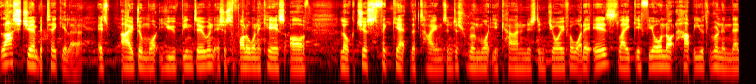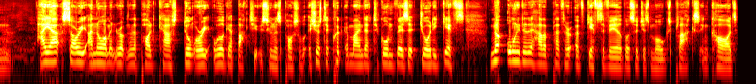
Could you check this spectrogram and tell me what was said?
last year in particular, is I've done what you've been doing. It's just following a case of, look, just forget the times and just run what you can and just enjoy for what it is. Like if you're not happy with running, then. Hiya, sorry, I know I'm interrupting the podcast. Don't worry, we'll get back to you as soon as possible. It's just a quick reminder to go and visit Geordie Gifts. Not only do they have a plethora of gifts available, such as mugs, plaques, and cards,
